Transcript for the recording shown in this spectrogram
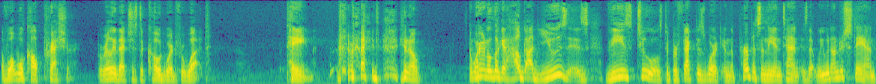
of what we'll call pressure. But really, that's just a code word for what? Pain, right? You know, and we're going to look at how God uses these tools to perfect his work. And the purpose and the intent is that we would understand,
